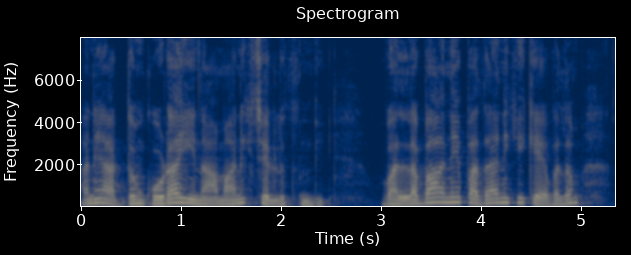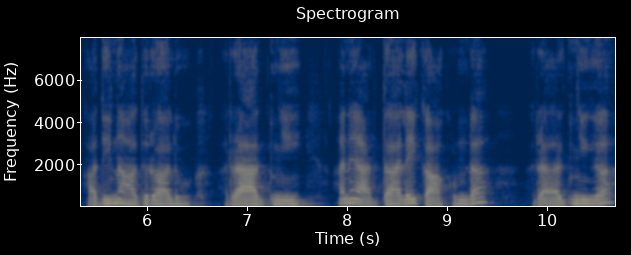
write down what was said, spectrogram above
అనే అర్థం కూడా ఈ నామానికి చెల్లుతుంది. వల్లభ అనే పదానికి కేవలం అధినాదురాలు రాజ్ఞి అనే అర్థాలే కాకుండా రాజ్ఞిగా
